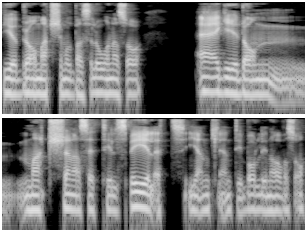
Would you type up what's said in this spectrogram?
vi gör bra matcher mot Barcelona så äger ju de matcherna sett till spelet egentligen, till bollinnehav och så.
